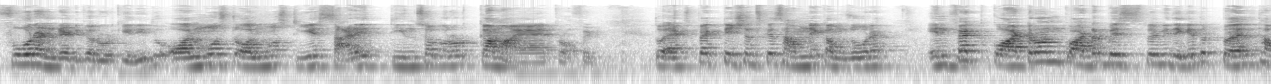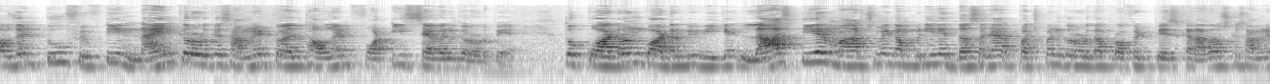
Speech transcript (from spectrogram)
फोर हंड्रेड करोड़ की थी। तो ऑलमोस्ट ऑलमोस्ट ये साढ़े तीन सौ करोड़ कम आया है प्रॉफिट तो एक्सपेक्टेशंस के सामने कमज़ोर है। In fact quarter on quarter basis पे भी देखें तो 12,259 करोड़ के सामने 12,047 करोड़ पे है। तो क्वार्टर ऑन क्वार्टर भी वीक है। लास्ट ईयर मार्च में कंपनी ने दस हज़ार पचपन करोड़ का प्रॉफिट पेश करा था उसके सामने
